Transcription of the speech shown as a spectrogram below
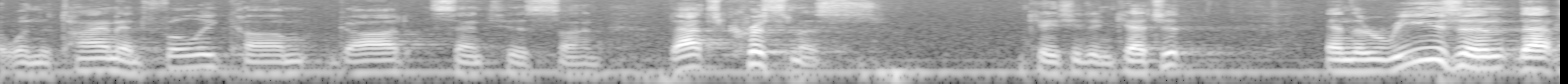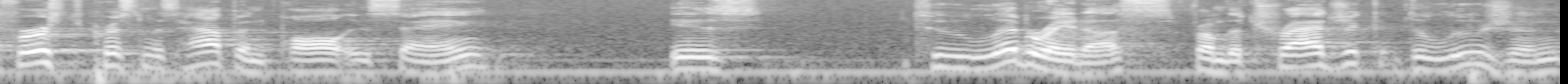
But when the time had fully come, God sent his son. That's Christmas, in case you didn't catch it. And the reason that first Christmas happened, Paul is saying, is to liberate us from the tragic delusion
